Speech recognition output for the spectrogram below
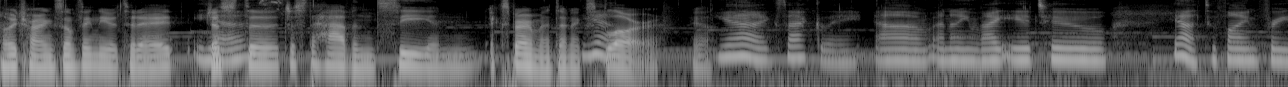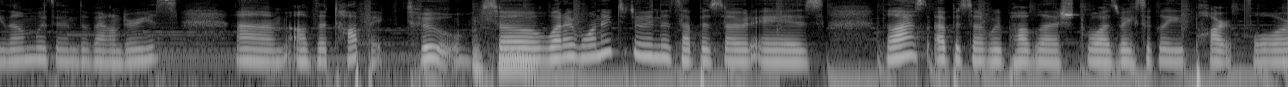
We're trying something new today, just to just to have and see and experiment and explore. Yeah. Yeah, exactly. Um, and I invite you to, yeah, to find freedom within the boundaries um, of the topic too. So Mhm. what I wanted to do in this episode is, the last episode we published was basically part four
